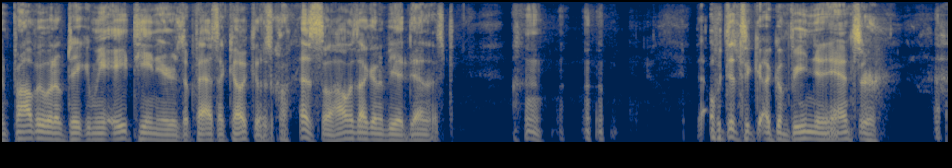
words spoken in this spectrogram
and probably would have taken me 18 years to pass a calculus class. So how was I going to be a dentist? that was just a, a convenient answer.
